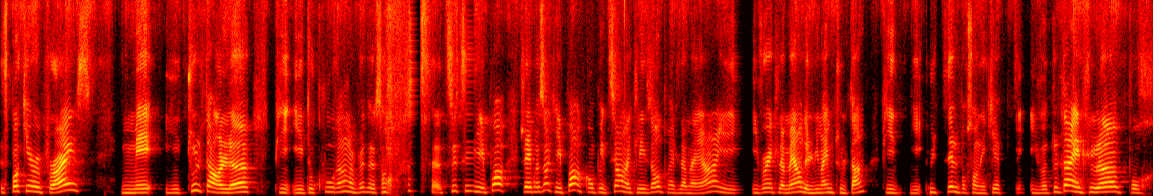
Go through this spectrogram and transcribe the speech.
C'est pas Kerry Price, mais il est tout le temps là, puis il est au courant un peu de son statut. pas, j'ai l'impression qu'il n'est pas en compétition avec les autres pour être le meilleur. Il, veut être le meilleur de lui-même tout le temps, puis il est utile pour son équipe. Il, va tout le temps être là pour,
